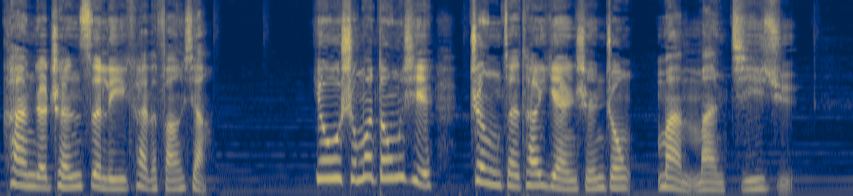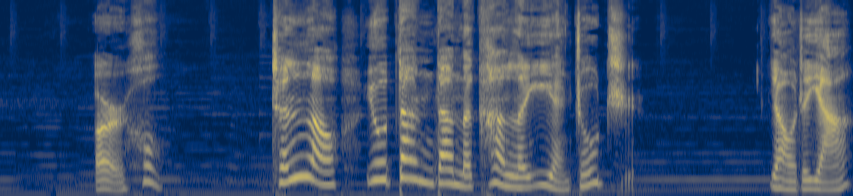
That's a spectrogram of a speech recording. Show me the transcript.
看着陈四离开的方向，有什么东西正在他眼神中慢慢积聚。而后，陈老又淡淡的看了一眼周芷，咬着牙。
